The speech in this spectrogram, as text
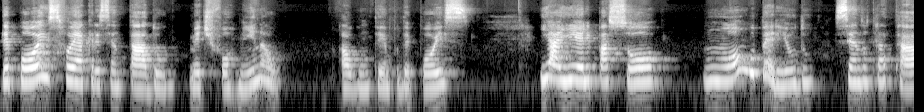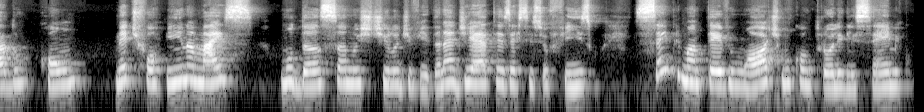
depois foi acrescentado metformina, algum tempo depois. E aí ele passou um longo período sendo tratado com metformina mais mudança no estilo de vida, né? Dieta, exercício físico, sempre manteve um ótimo controle glicêmico.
